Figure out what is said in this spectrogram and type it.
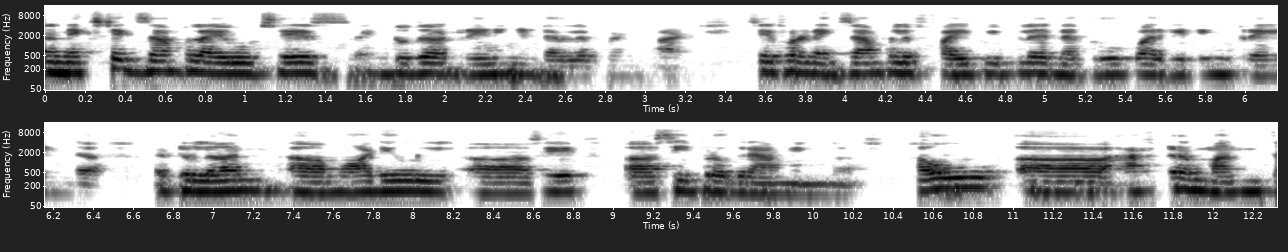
uh, next example I would say is into the training and development part. Say for an example, if five people in a group are getting trained uh, to learn uh, module, uh, say uh, C programming, how after a month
